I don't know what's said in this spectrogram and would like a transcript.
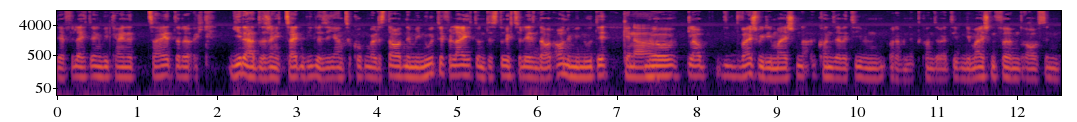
der vielleicht irgendwie keine Zeit oder ich, jeder hat wahrscheinlich Zeit, ein Video sich anzugucken, weil das dauert eine Minute vielleicht und das durchzulesen dauert auch eine Minute. Genau. Nur glaub, du weißt, wie die meisten konservativen oder nicht konservativen, die meisten Firmen drauf sind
